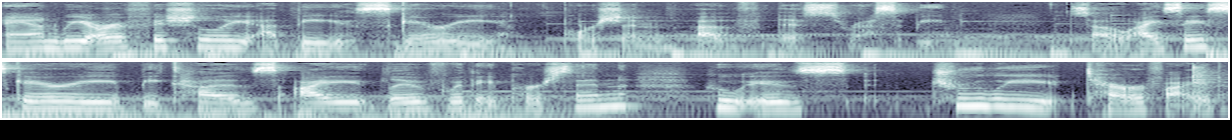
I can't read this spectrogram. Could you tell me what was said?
and we are officially at the scary portion of this recipe. So I say scary because I live with a person who is truly terrified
